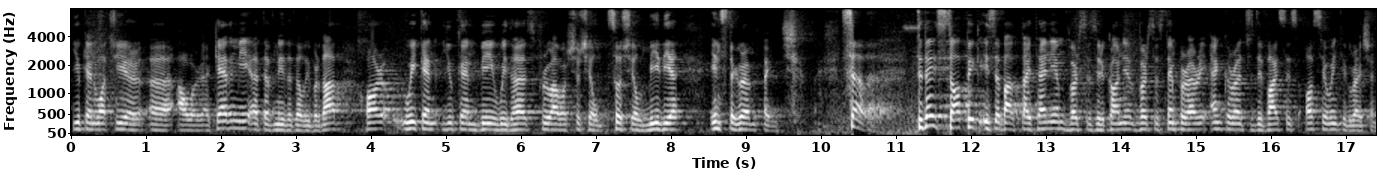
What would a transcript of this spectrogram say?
You can watch here uh, our academy at Avenida da Liberdade, or we can, you can be with us through our social, social media Instagram page. So, today's topic is about titanium versus zirconia versus temporary anchorage devices osseointegration.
